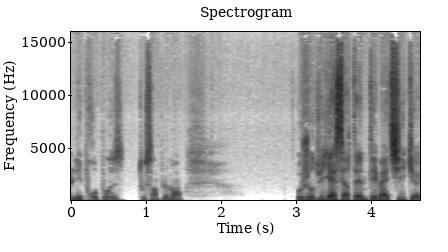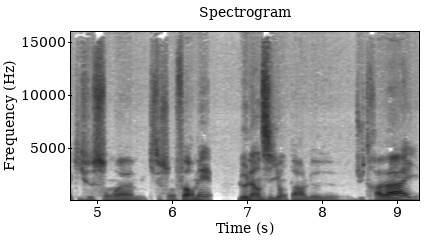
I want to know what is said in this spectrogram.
les proposent tout simplement. Aujourd'hui, il y a certaines thématiques qui se sont, qui se sont formées. Le lundi, on parle du travail.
